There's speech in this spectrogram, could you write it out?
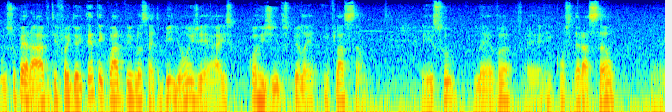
o superávit foi de 84,7 bilhões de reais, corrigidos pela inflação. Isso leva é, em consideração é,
